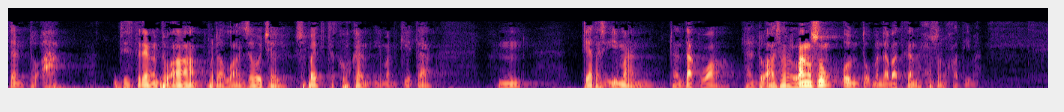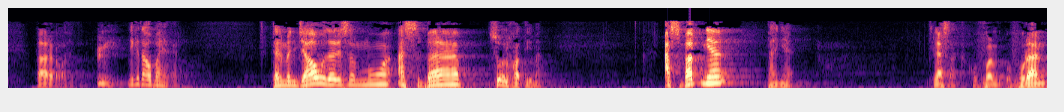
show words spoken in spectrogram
Dan doa. Disertai dengan doa kepada Allah Azza wa Jal supaya diteguhkan iman kita hmm, di atas iman dan takwa dan doa secara langsung untuk mendapatkan husnul khatimah. Barakallahu Ini kita upayakan. Dan menjauh dari semua asbab su'ul khatimah. Asbabnya banyak. Jelas kekufuran-kekufuran,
